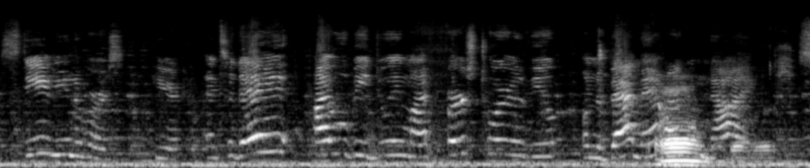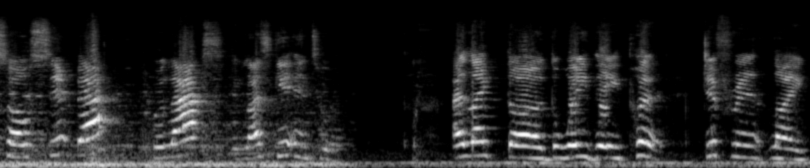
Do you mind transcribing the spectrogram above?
Steve Universe here, and today I will be doing my first tour review on the Batman Oh, Arkham Knight. So sit back, relax, and let's get into it. I like the the way they put different like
